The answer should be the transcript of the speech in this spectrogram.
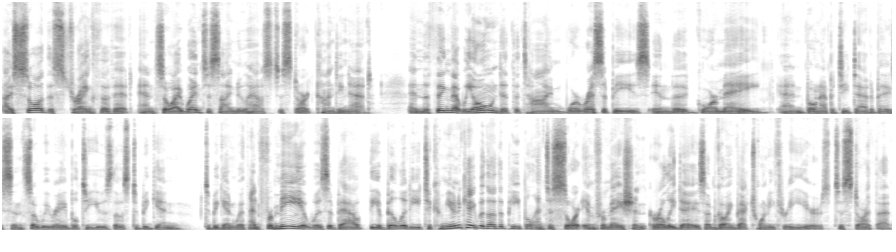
I saw the strength of it. And so I went to Cy Newhouse to start Condé Net. And the thing that we owned at the time were recipes in the gourmet and Bon Appetit database. And so we were able to use those to begin to begin with. And for me, it was about the ability to communicate with other people and to sort information early days. I'm going back 23 years to start that.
